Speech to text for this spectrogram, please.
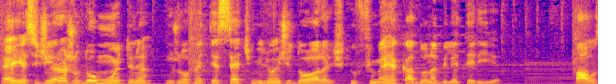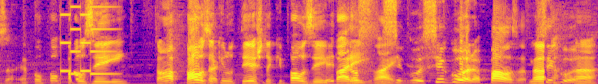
É, e esse dinheiro ajudou muito, né? Dos 97 milhões de dólares que o filme arrecadou na bilheteria. Pausa. É pa pa pausei, hein? Tá uma pausa aqui no texto, aqui pausei. Então, Parei, vai. Segura, segura pausa, ah, segura. Ah.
